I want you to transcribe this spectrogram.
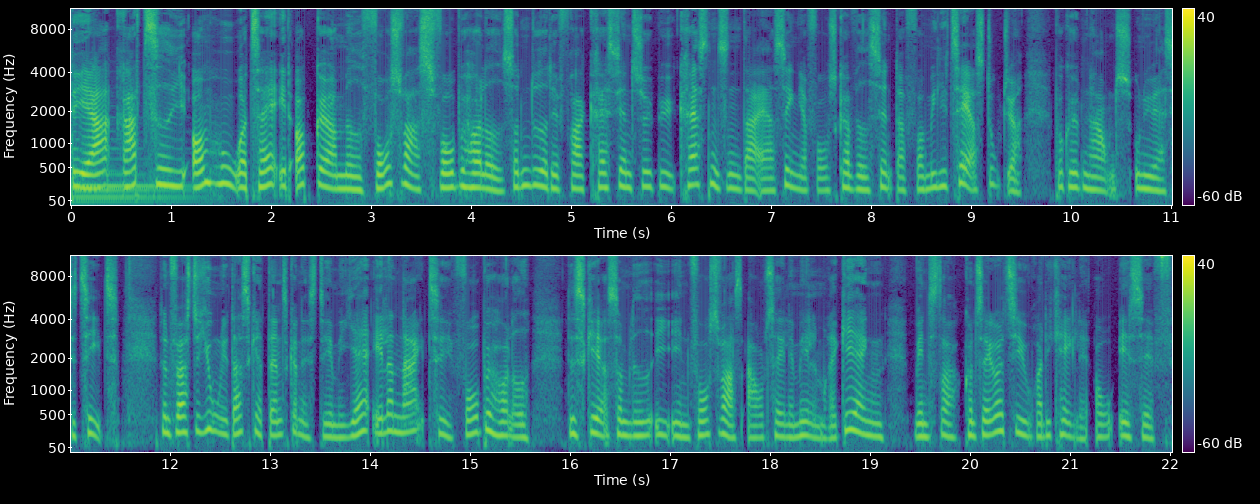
Det er rettidig omhu at tage et opgør med forsvarsforbeholdet. Sådan lyder det fra Christian Søby Christensen, der er seniorforsker ved Center for Militære Studier på Københavns Universitet. Den 1. juni der skal danskerne stemme ja eller nej til forbeholdet. Det sker som led i en forsvarsaftale mellem regeringen, Venstre, Konservative, Radikale og SF.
